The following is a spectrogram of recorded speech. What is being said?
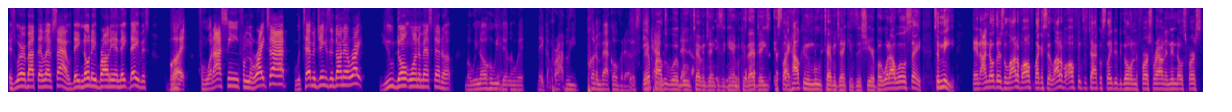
is worry about that left side. They know they brought in Nate Davis, but from what I seen from the right side with Teven Jenkins and Darnell Wright, you don't want to mess that up. But we know who we dealing with. They can probably put him back over there. Yes, they probably would move up. Teven Jenkins again because that it's like how can we move Teven Jenkins this year? But what I will say to me, and I know there's a lot of off, like I said, a lot of offensive tackles slated to go in the first round and in those first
